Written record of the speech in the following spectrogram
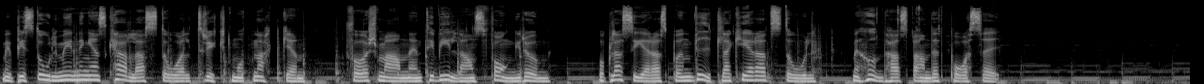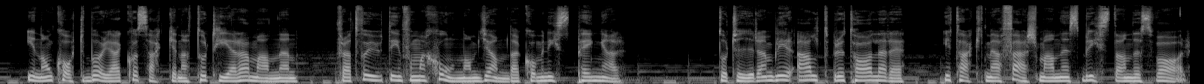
Med pistolmynningens kalla stål tryckt mot nacken förs mannen till villans fångrum och placeras på en vitlackerad stol med hundhalsbandet på sig. Inom kort börjar kosackerna tortera mannen för att få ut information om gömda kommunistpengar. Tortyren blir allt brutalare i takt med affärsmannens bristande svar.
